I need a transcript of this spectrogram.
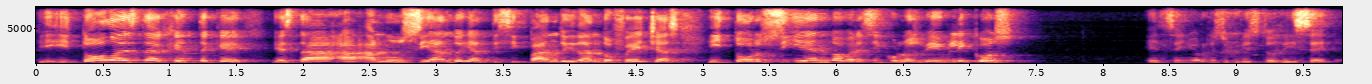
y, toda esta gente que está anunciando y anticipando y dando fechas y torciendo versículos bíblicos, el Señor Jesucristo dice,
